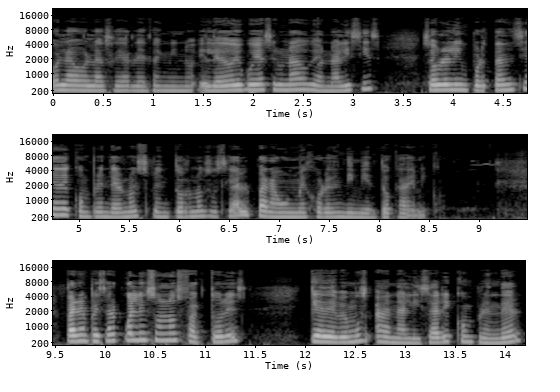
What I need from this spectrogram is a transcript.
Hola, hola, soy Arleta Agnino. El día de hoy voy a hacer un audioanálisis sobre la importancia de comprender nuestro entorno social para un mejor rendimiento académico. Para empezar, ¿cuáles son los factores que debemos analizar y comprender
